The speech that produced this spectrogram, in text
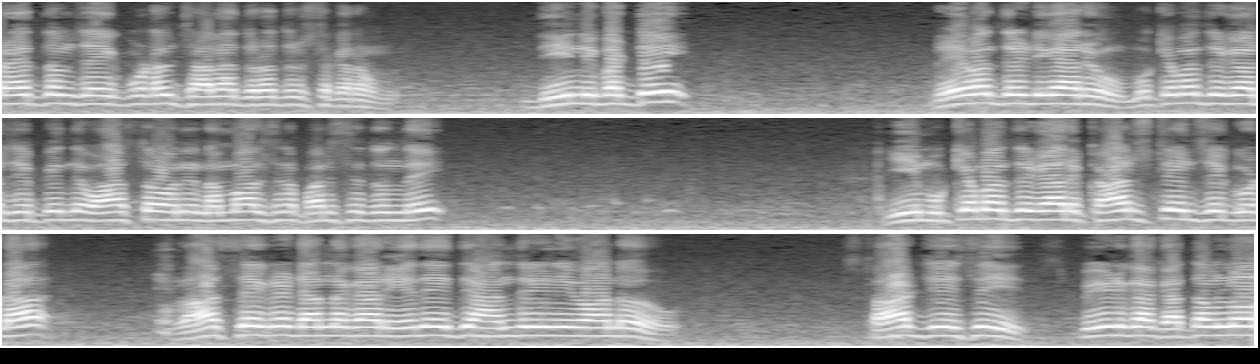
ప్రయత్నం చేయకపోవడం చాలా దురదృష్టకరం. దీన్ని బట్టి రేవంత్ రెడ్డి గారు ముఖ్యమంత్రి గారు చెప్పింది వాస్తవం అని నమ్మాల్సిన పరిస్థితి ఉంది. ఈ ముఖ్యమంత్రి గారి కాన్స్టిట్యున్సీకి కూడా రాజశేఖర రెడ్డి అన్న గారు ఏదైతే అంద్రిని వారు స్టార్ట్ చేసి స్పీడ్గా గతంలో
